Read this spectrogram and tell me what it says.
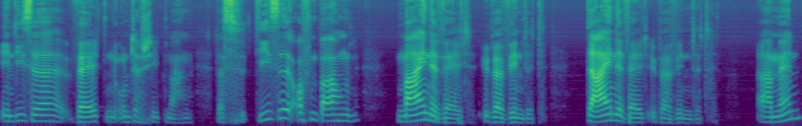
in dieser Welt einen Unterschied machen, dass diese Offenbarung meine Welt überwindet, deine Welt überwindet. Amen.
